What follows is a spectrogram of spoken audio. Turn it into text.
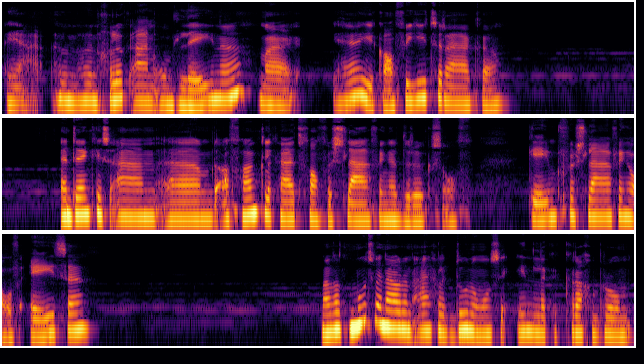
ja, hun, hun geluk aan ontlenen, maar je kan failliet raken. En denk eens aan ehm, de afhankelijkheid van verslavingen, drugs of gameverslavingen of eten. Maar wat moeten we nou dan eigenlijk doen om onze innerlijke krachtbron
